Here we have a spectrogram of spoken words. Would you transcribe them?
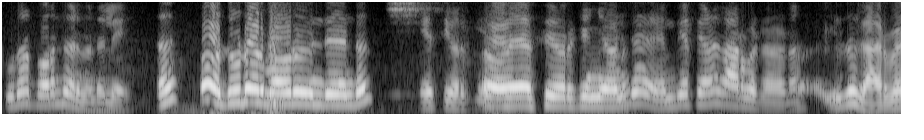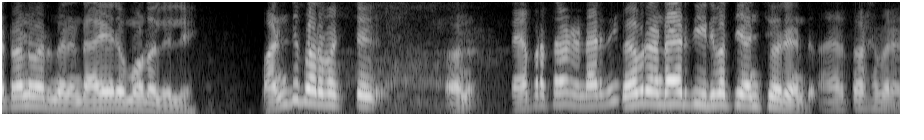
കൂടുതൽ പുറത്ത് വരുന്നുണ്ട് അല്ലേ? ഓ ടൂ ഡോർ പവർ വിൻഡോ ഉണ്ട്. A C work A C working ആണ്. ഇത് എം ബി എഫ് ആണ് കാർബറേറ്റർ ആണ്? ഇത് വരുന്നത് രണ്ടായിരം മോഡൽ അല്ലേ വണ്ടി പെർഫെക്റ്റ് ആണ്. പേപ്പർ എത്ര രണ്ടായിരത്തി? പേപ്പർ രണ്ടായിരത്തി ഇരുപത്തി അഞ്ച് വരെ ഉണ്ട് അടുത്ത വർഷം വരെ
